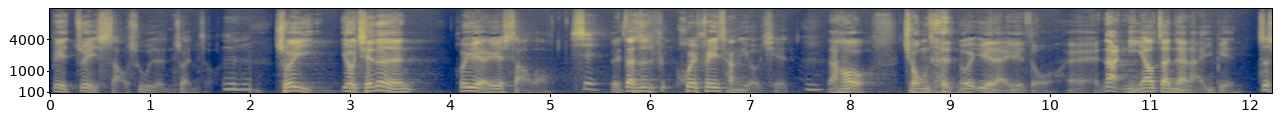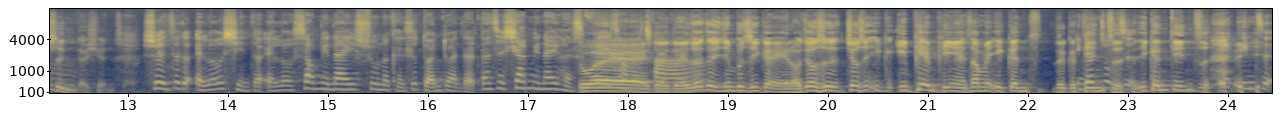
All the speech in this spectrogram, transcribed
被最少数人赚走。嗯哼，所以有钱的人会越来越少哦。是对，但是会非常有钱。嗯，然后穷人会越来越多。哎，那你要站在哪一边？这是你的选择，所以这个 L 型的 L 上面那一束呢，可能是短短的，但是下面那一横是非常的长。对对对，所以这已经不是一个 L，就是就是一个一片平原上面一根那个钉子，一根钉子，钉子。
